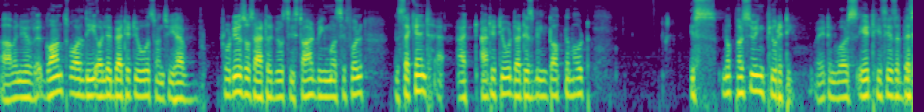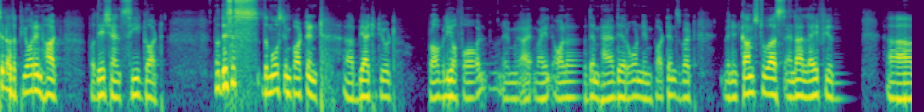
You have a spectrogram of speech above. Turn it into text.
uh, when we have gone through all the earlier beatitudes, once we have produced those attributes, we start being merciful. The second at- attitude that is being talked about is, you know, pursuing purity. Right in verse eight, he says blessed are the pure in heart, for they shall see God. Now, this is the most important uh, beatitude, probably of all. I mean, I, while all of them have their own importance, but when it comes to us and our life here, uh,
